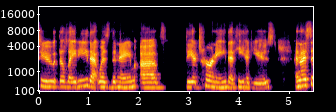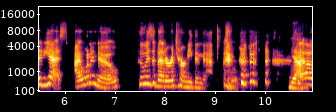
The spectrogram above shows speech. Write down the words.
to the lady that was the name of the attorney that he had used. And I said, Yes, I want to know who is a better attorney than that. Yeah. So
